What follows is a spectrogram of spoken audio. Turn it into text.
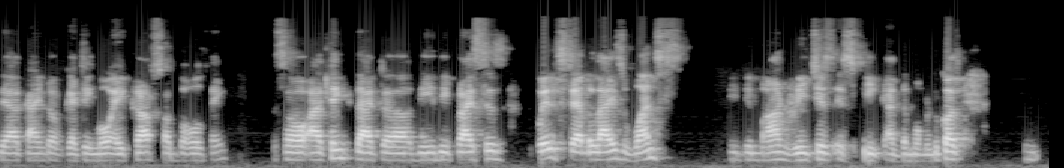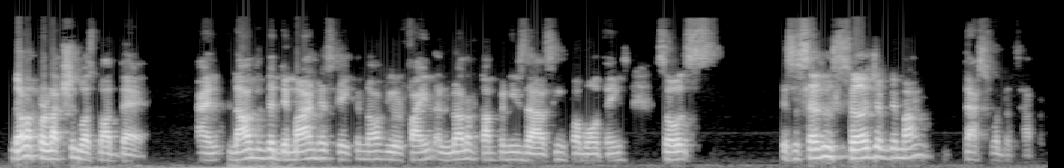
They are kind of getting more aircrafts on the whole thing. So I think that the the prices will stabilize once the demand reaches its peak at the moment because a lot of production was not there. And now that the demand has taken off, you'll find a lot of companies are asking for more things. So it's a sudden surge of demand. That's what has happened.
